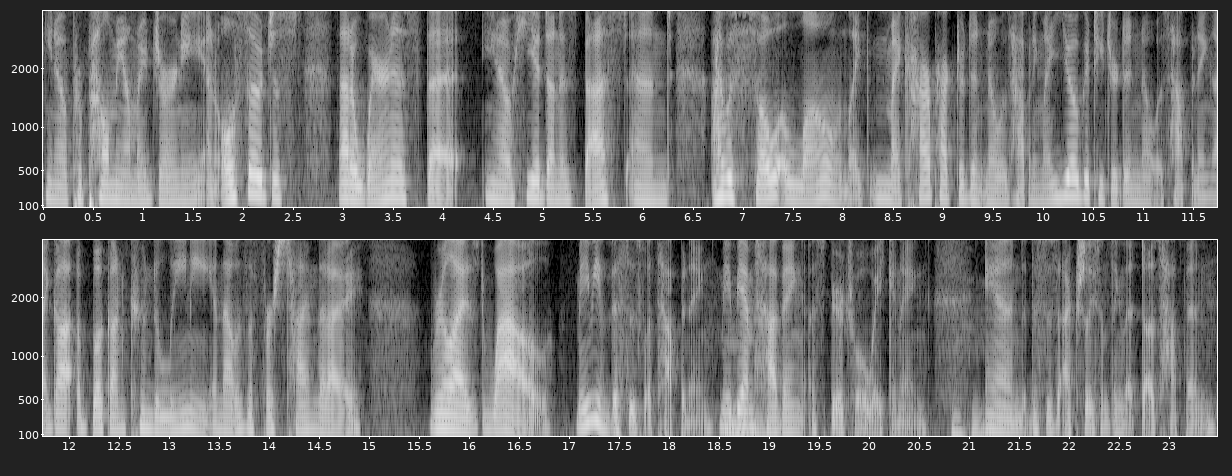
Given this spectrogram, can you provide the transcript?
you know, propel me on my journey. And also just that awareness that, you know, he had done his best and I was so alone. Like my chiropractor didn't know what was happening. My yoga teacher didn't know what was happening. I got a book on Kundalini and that was the first time that I realized, wow, maybe this is what's happening. Maybe I'm mm. having a spiritual awakening. Mm-hmm. And this is actually something that does happen.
